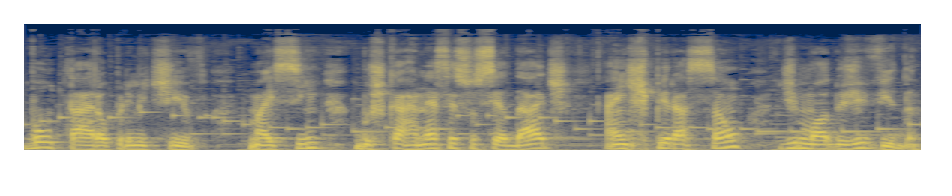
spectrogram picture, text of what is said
voltar ao primitivo, mas sim buscar nessas sociedades a inspiração de modos de vida.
